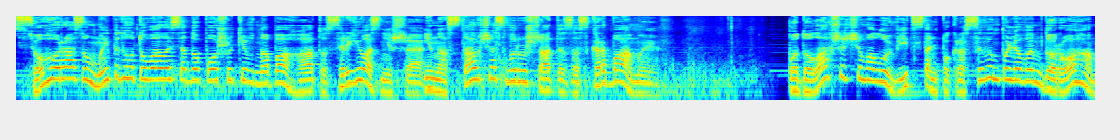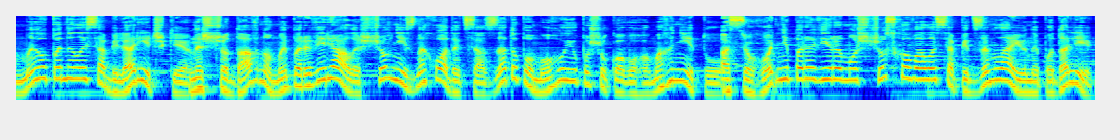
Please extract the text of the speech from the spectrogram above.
Цього разу ми підготувалися до пошуків набагато серйозніше, і настав час вирушати за скарбами. Подолавши чималу відстань по красивим польовим дорогам, ми опинилися біля річки. Нещодавно ми перевіряли, що в ній знаходиться за допомогою пошукового магніту. А сьогодні перевіримо, що сховалося під землею неподалік.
